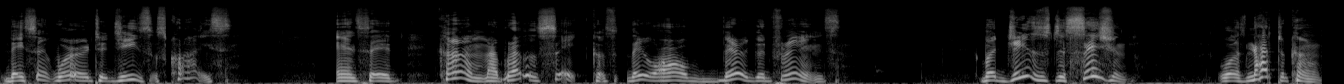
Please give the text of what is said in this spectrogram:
they sent word to Jesus Christ and said, Come, my brother's sick, because they were all very good friends. But Jesus' decision was not to come.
